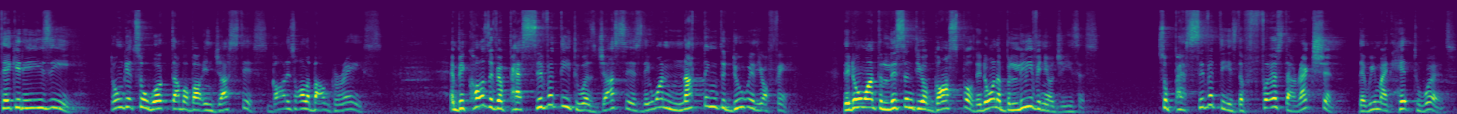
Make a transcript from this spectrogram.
take it easy, don't get so worked up about injustice? God is all about grace. And because of your passivity towards justice, they want nothing to do with your faith. They don't want to listen to your gospel. They don't want to believe in your Jesus. So, passivity is the first direction that we might head towards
